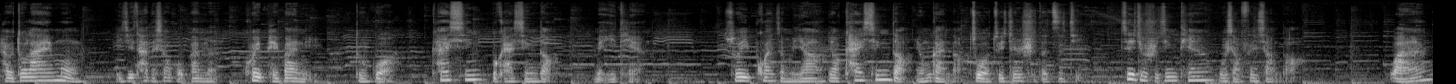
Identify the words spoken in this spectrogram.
还有哆啦 A 梦以及他的小伙伴们会陪伴你度过开心不开心的每一天。所以不管怎么样，要开心的、勇敢的做最真实的自己。这就是今天我想分享的。晚安，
